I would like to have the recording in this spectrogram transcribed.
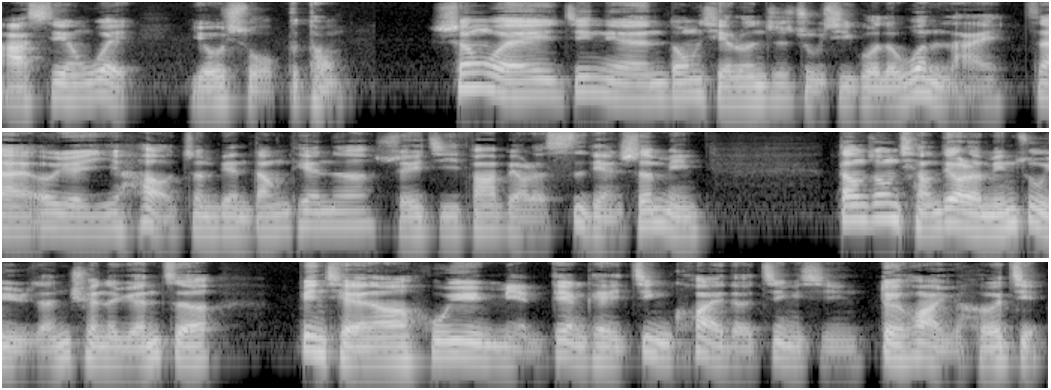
（ASEAN Way） 有所不同。身为今年东协轮值主席国的汶莱，在二月一号政变当天呢，随即发表了四点声明，当中强调了民主与人权的原则。并且呢，呼吁缅甸可以尽快的进行对话与和解。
